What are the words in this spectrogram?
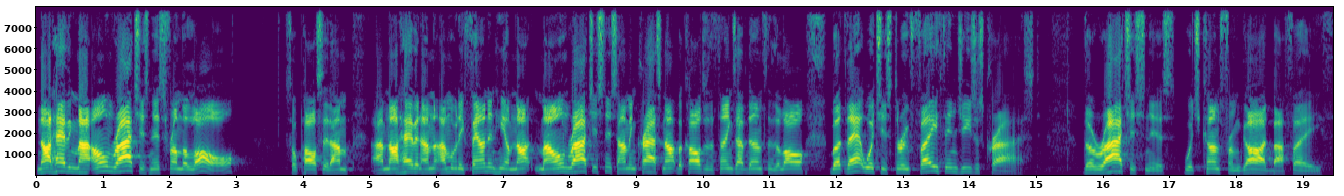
Not having my own righteousness from the law. So Paul said, I'm, I'm not having, I'm, I'm going to be found in him, not my own righteousness. I'm in Christ not because of the things I've done through the law, but that which is through faith in Jesus Christ. The righteousness which comes from God by faith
